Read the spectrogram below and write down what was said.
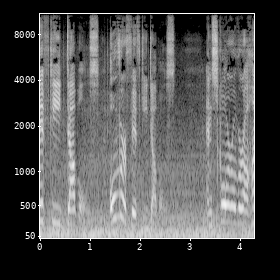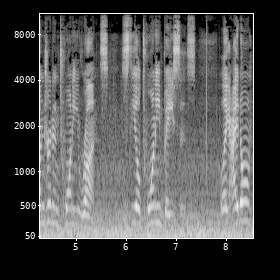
50 doubles, over 50 doubles, and score over 120 runs, steal 20 bases. Like, I don't,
